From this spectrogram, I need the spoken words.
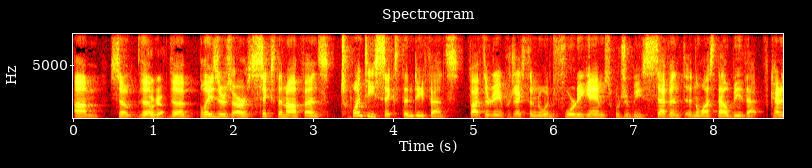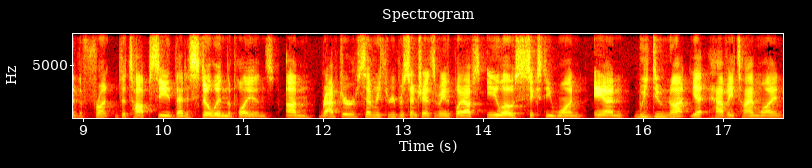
Um. So the okay. the Blazers are sixth in offense, 26th in defense. 538 projects them to win 40 games, which would be seventh in the West. That would be that kind of the front, the top seed that is still in the play-ins. Um, Raptor 73% chance of making the playoffs. Elo 61, and we do not yet have a timeline,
